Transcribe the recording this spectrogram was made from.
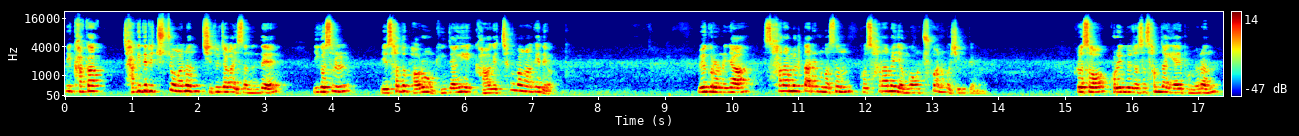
이 각각 자기들이 추종하는 지도자가 있었는데 이것을 이 사도 바울은 굉장히 강하게 책망하게 돼요. 왜 그러느냐? 사람을 따르는 것은 그 사람의 영광을 추구하는 것이기 때문에. 그래서 고린도전서 3장 이하에 보면은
